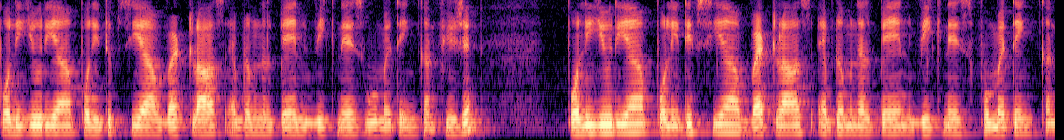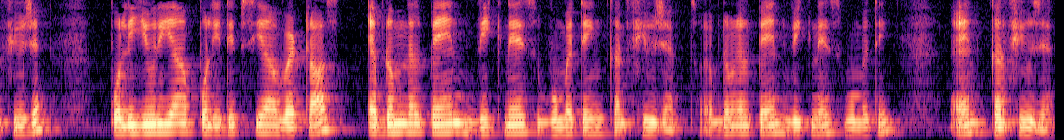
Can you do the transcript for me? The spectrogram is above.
Polyuria polydipsia weight loss abdominal pain weakness vomiting confusion. Polyuria polydipsia weight loss abdominal pain weakness vomiting confusion. Polyuria polydipsia weight loss abdominal pain weakness vomiting confusion. So abdominal pain weakness vomiting and confusion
